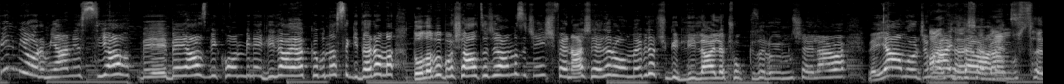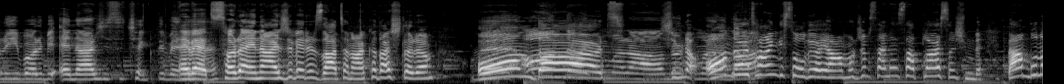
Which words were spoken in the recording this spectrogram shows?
Bilmiyorum yani siyah ve beyaz bir kombine lila ayakkabı nasıl gider ama dolabı boşaltacağımız için hiç fena şeyler olmayabilir. Çünkü lila ile çok güzel uyumlu şeyler var. Ve Yağmurcuğum haydi Arkadaşlar devam ben et. bu sarıyı böyle bir enerjisi çekti beni. Evet sarı enerji verir zaten arkadaşlarım. Ve 14. 14 numara, 14 Şimdi numarada. 14 hangisi oluyor Yağmurcuğum? Sen hesaplarsın şimdi. Ben bunu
